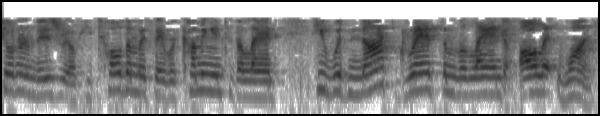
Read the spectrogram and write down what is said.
children of Israel. He told them as they were coming into the land, he would not grant them the land all at once,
